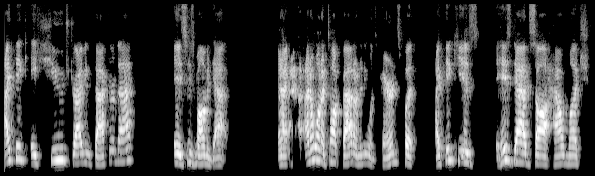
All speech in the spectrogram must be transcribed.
I think a huge driving factor of that is his mom and dad. And I I don't want to talk bad on anyone's parents, but I think he is his dad saw how much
